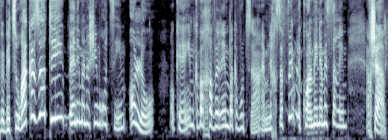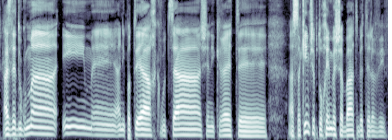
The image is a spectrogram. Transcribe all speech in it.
ובצורה כזאת, בין אם אנשים רוצים או לא, אוקיי, אם כבר חברים בקבוצה, הם נחשפים לכל מיני מסרים. עכשיו, אז לדוגמה, אם אה, אני פותח קבוצה שנקראת אה, עסקים שפתוחים בשבת בתל אביב, אה,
